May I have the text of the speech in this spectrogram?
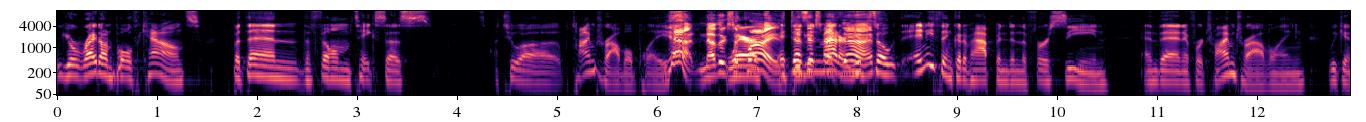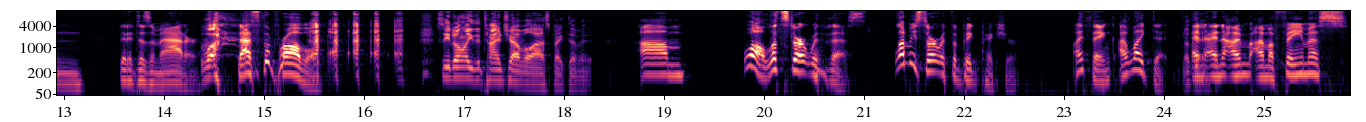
you're right on both counts. But then the film takes us to a time travel place. Yeah, another surprise. It doesn't matter. You-. So anything could have happened in the first scene, and then if we're time traveling, we can. Then it doesn't matter. Well- That's the problem. So you don't like the time travel aspect of it? Um, well, let's start with this. Let me start with the big picture. I think I liked it, Okay. and and I'm I'm a famous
